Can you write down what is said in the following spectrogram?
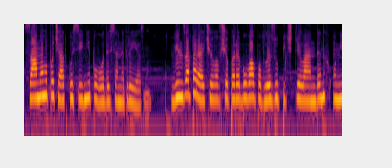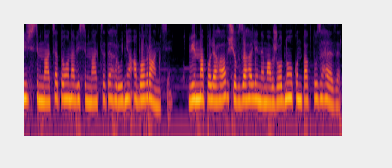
З самого початку Сідні поводився неприязно. Він заперечував, що перебував поблизу Пічтрі Лендинг у ніч з 17 на 18 грудня або вранці. Він наполягав, що взагалі не мав жодного контакту з Гезер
